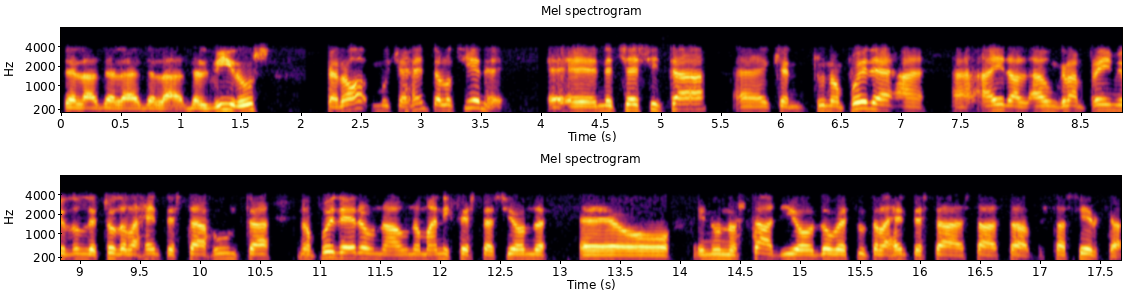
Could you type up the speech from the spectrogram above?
della- della- della- del virus, però mucha gente lo tiene, eh, eh, necesita eh, que tú no puedes a, a- a ir a, a un gran premio donde toda la gente está junta, no puede ir a una, una manifestación eh, o en un stadio dove tutta la gente sta, sta cerca.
